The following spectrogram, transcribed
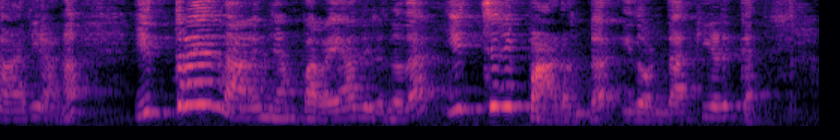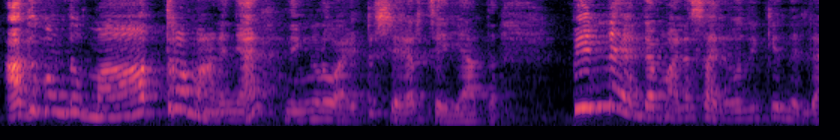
കാര്യമാണ്. ഇത്രയും നാളും ഞാൻ പറയാതിരുന്നത് ഇച്ചിരി പാടുണ്ട് ഇതുണ്ടാക്കിയെടുക്കാൻ. അതുകൊണ്ട് മാത്രമാണ് ഞാൻ നിങ്ങളുമായിട്ട് ഷെയർ ചെയ്യാത്തത്. പിന്നെ എന്റെ മനസ്സ് അനുവദിക്കുന്നില്ല.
